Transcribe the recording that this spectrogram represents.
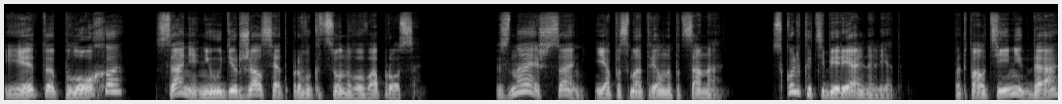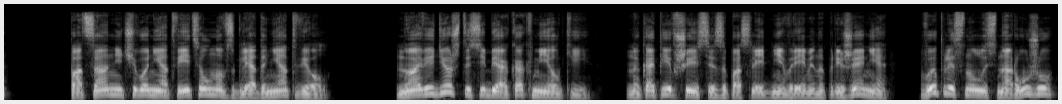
И это плохо? Саня не удержался от провокационного вопроса. Знаешь, Сань, я посмотрел на пацана. Сколько тебе реально лет? Подполтинник, да? Пацан ничего не ответил, но взгляда не отвел. Ну а ведешь ты себя как мелкий. Накопившееся за последнее время напряжение выплеснулось наружу,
